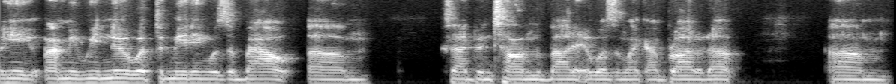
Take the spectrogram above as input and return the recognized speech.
he I mean we knew what the meeting was about because um, I'd been telling him about it. It wasn't like I brought it up. Um,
